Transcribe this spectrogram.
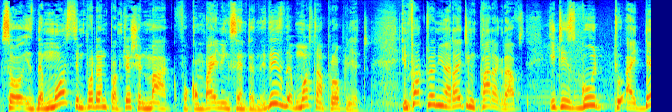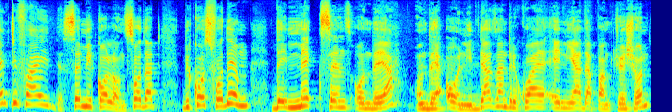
So it's the most important punctuation mark for combining sentences. This is the most appropriate. In fact, when you are writing paragraphs, it is good to identify the semicolon so that because for them they make sense on their on their own. It doesn't require any other punctuation,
